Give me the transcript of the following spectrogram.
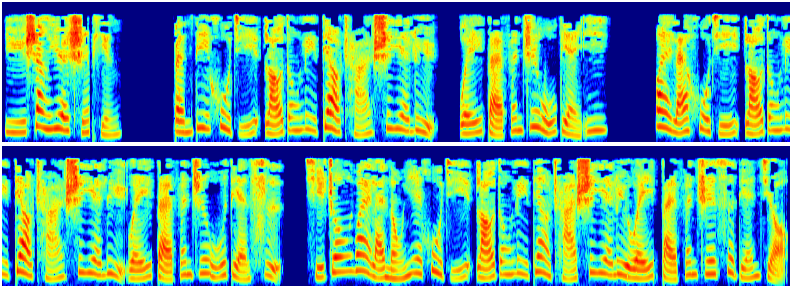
与上月持平。本地户籍劳动力调查失业率为百分之五点一。外来户籍劳动力调查失业率为百分之五点四，其中外来农业户籍劳动力调查失业率为百分之四点九。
